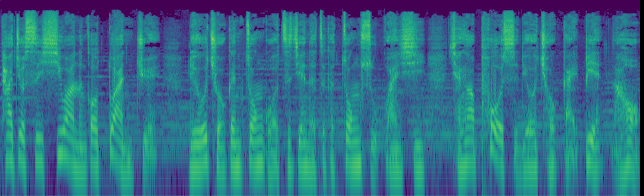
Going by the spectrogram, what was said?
他就是希望能够断绝琉球跟中国之间的这个宗属关系，想要迫使琉球改变，然后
